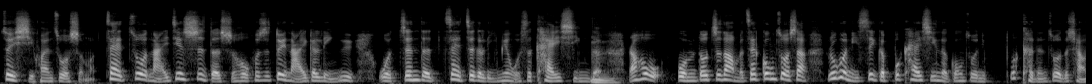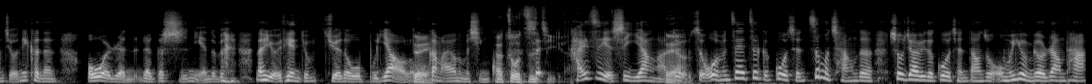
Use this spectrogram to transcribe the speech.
最喜欢做什么？在做哪一件事的时候，或是对哪一个领域，我真的在这个里面我是开心的。嗯然后我们都知道嘛，在工作上，如果你是一个不开心的工作，你不可能做得长久，你可能偶尔忍忍个十年，对不对？那有一天你就觉得我不要了，我干嘛要那么辛苦？要做自己孩子也是一样啊，对啊所以我们在这个过程这么长的受教育的过程当中，我们有没有让他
